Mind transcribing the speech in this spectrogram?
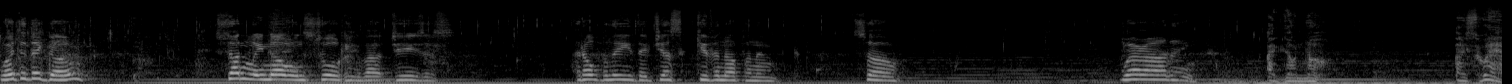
Where did they go? Suddenly, no one's talking about Jesus. I don't believe they've just given up on him. So, where are they? I don't know. I swear.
